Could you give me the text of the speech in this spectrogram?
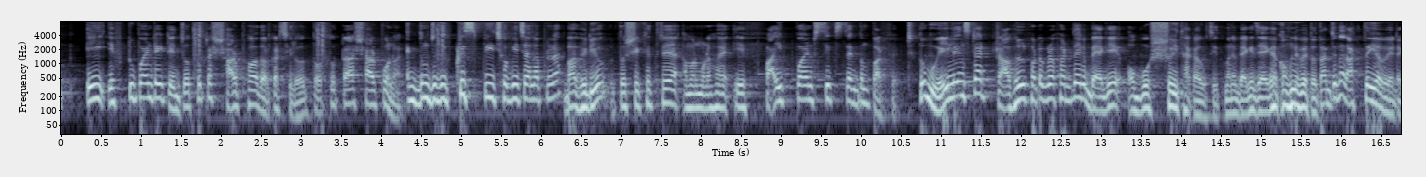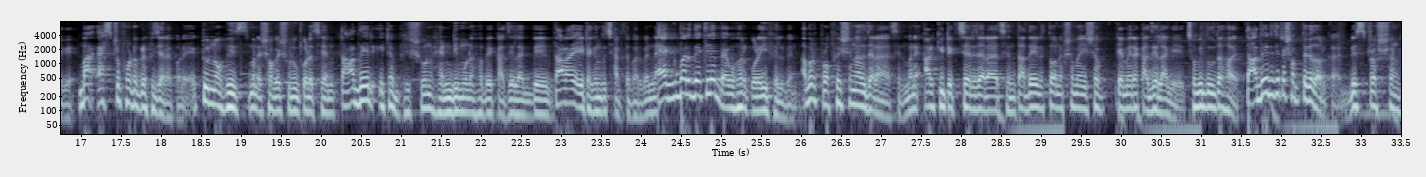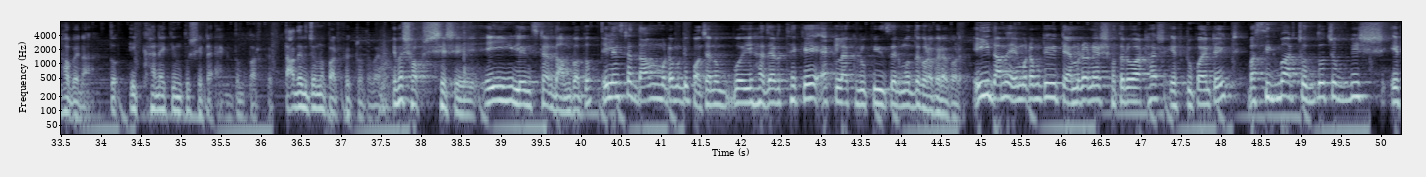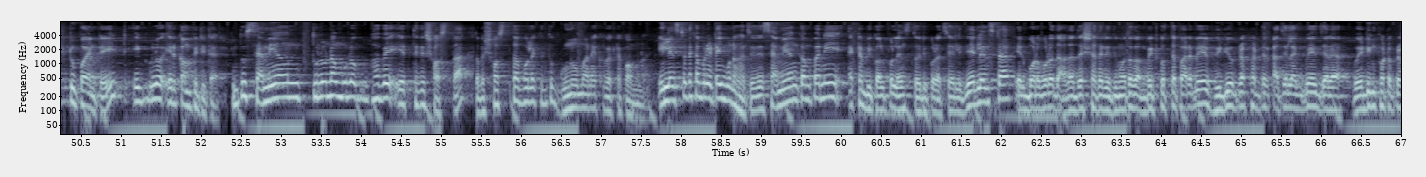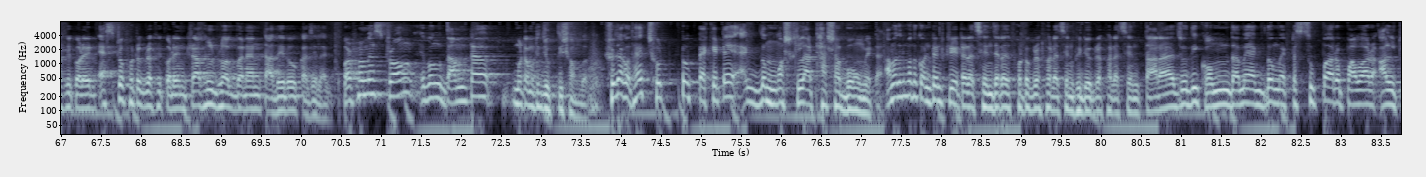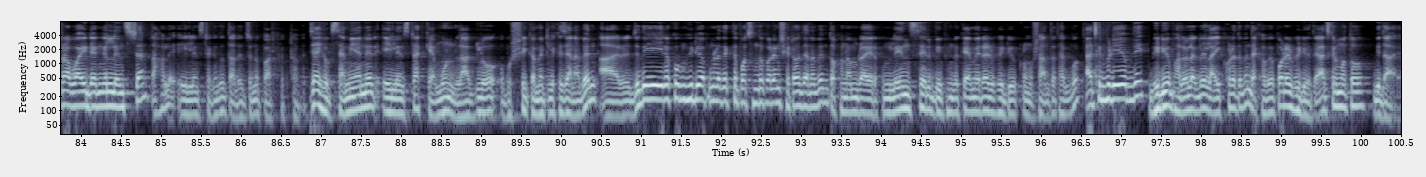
এই এফ টু পয়েন্ট এইটে যতটা শার্প হওয়া দরকার ছিল, ততটা শার্পও নয়। একদম যদি ক্রিস্পি ছবি চান আপনারা বা ভিডিও তো সেক্ষেত্রে আমার মনে হয় এফ ফাইভ পয়েন্ট সিক্স একদম পারফেক্ট তবু এই লেন্সটা ট্রাভেল ফটোগ্রাফারদের ব্যাগে অবশ্যই থাকা উচিত। মানে ব্যাগে জায়গা কম নেবে তো, তার জন্য রাখতেই হবে এটাকে। বা অ্যাস্ট্রো ফটোগ্রাফি যারা করে, একটু নভিস মানে সবে শুরু করেছেন, তাদের এটা ভীষণ হ্যান্ডি মনে হবে, কাজে লাগবে। তারা এটা কিন্তু ছাড়তে পারবেন না। একবার দেখলে ব্যবহার করেই ফেলবেন। আবার প্রফেশনাল যারা আছেন মানে আর্কিটেকচার যারা আছেন, তাদের তো অনেক সময় এইসব ক্যামেরা কাজে লাগে, ছবি তুলতে হয়। তাদের যেটা সব থেকে দরকার ডিস্ট্রকশন হবে না। তো এখানে কিন্তু সেটা একদম পারফেক্ট তাদের জন্য পারফেক্ট হতে পারে। এবার সব শেষে এই লেন্সটার দাম কত? এই লেন্সটার দাম মোটামুটি পঁচানব্বই হাজার থেকে এক লাখ রুপিস এর মধ্যে ঘোরাফেরা করে। এই দামে মোটামুটি ট্যামরনের সতেরো আঠাশ এফ টু পয়েন্ট এইট বা সিগমার চোদ্দ চব্বিশ এফ টু পয়েন্ট এইট এগুলো এর কম্পিটিটার কিন্তু স্যামিয়ান তুলনামূলকভাবে এর থেকে সস্তা। তবে সস্তা বলে কিন্তু গুণমানে খুব একটা কম নয়। এই লেন্সটা দেখে আমার এটাই মনে হচ্ছে যে স্যামিয়ান কোম্পানি একটা বিকল্প লেন্স তৈরি করেছে। যে লেন্সটা এর বড় বড় দাদাদের সাথে রীতিমতো কম্পিট করতে পারবে। ভিডিওগ্রাফারদের কাজে লাগবে, যারা ওয়েডিং ফটোগ্রাফি করেন অ্যাস্ট্রো ফটোগ্রাফি করেন ট্রাভেল ব্লগ বানান, তাদেরও কাজে লাগবে। পারফরমেন্স স্ট্রং এবং দামটা মোটামুটি যুক্তিসঙ্গত। সোজা কথায়, ছোট্ট প্যাকেটে একদম মশলা ঠাসা বোম এটা। আমাদের মতো কন্টেন্ট ক্রিয়েটার আছেন, যারা ফটোগ্রাফার আছেন ভিডিওগ্রাফার আছেন, তারা যদি কম দামে একদম একটা super power ultra wide angle lens চান, তাহলে এই লেন্সটা কিন্তু তাদের জন্য পারফেক্ট হবে। যাই হোক স্যামিয়ানের এই লেন্সটা কেমন লাগল, অবশ্যই কমেন্ট লিখে জানাবেন। আর যদি এরকম ভিডিও আপনারা দেখতে পছন্দ করেন, সেটাও জানাবেন। তখন আমরা এরকম লেন্সের বিভিন্ন ক্যামেরার ভিডিও ক্রমশ আনতে থাকব। আজকের ভিডিও অবধি। ভিডিও ভালো লাগলে লাইক করে দেবেন। দেখা হবে পরের ভিডিওতে। আজকের মতো বিদায়।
